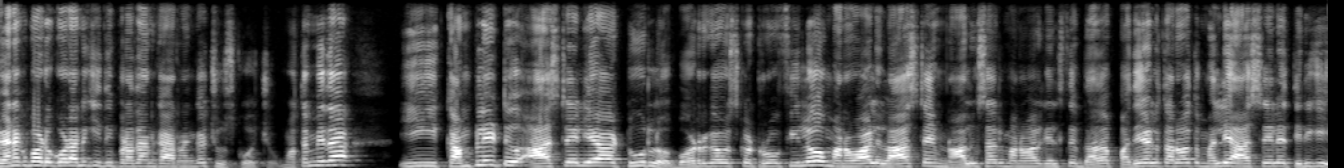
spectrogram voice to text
వెనకబడుకోవడానికి ఇది ప్రధాన కారణంగా చూసుకోవచ్చు. మొత్తం మీద ఈ కంప్లీట్ ఆస్ట్రేలియా టూర్లో బోర్డర్ గవస్కర్ ట్రోఫీలో మన వాళ్ళు లాస్ట్ టైం నాలుగు సార్లు మన వాళ్ళు గెలిస్తే దాదాపు పదేళ్ళ తర్వాత మళ్ళీ ఆస్ట్రేలియా తిరిగి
